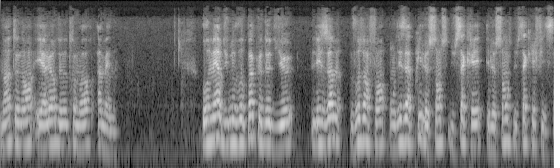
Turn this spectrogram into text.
maintenant et à l'heure de notre mort. Amen. Ô Mère du nouveau peuple de Dieu, les hommes, vos enfants, ont désappris le sens du sacré et le sens du sacrifice.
